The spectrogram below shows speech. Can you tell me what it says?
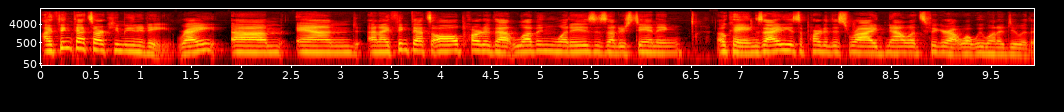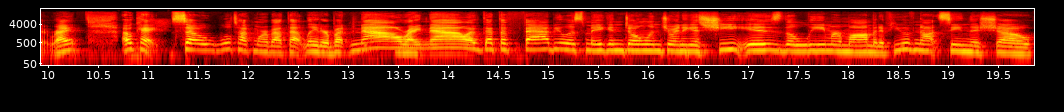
I think that's our community, right? Um, and and I think that's all part of that loving what is is understanding. Okay, anxiety is a part of this ride. Now let's figure out what we want to do with it, right? Okay, so we'll talk more about that later. But now, right now, I've got the fabulous Megan Dolan joining us. She is the Lemur mom, and if you have not seen this show,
